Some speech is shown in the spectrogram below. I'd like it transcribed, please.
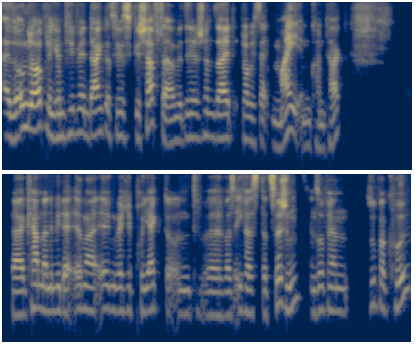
also unglaublich und vielen, vielen Dank, dass wir es geschafft haben. Wir sind ja schon seit, glaube ich, seit Mai im Kontakt. Da kamen dann wieder immer irgendwelche Projekte und äh, was ich was dazwischen. Insofern super cool,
